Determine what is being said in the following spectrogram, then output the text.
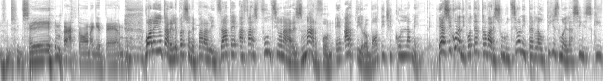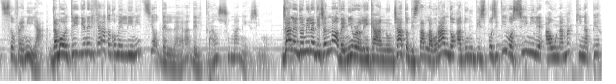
sì, madonna che termine. Vuole aiutare le persone paralizzate a far funzionare smartphone e arti robotici con la mente. E assicura di poter trovare soluzioni per l'autismo e la schizofrenia. Da molti viene dichiarato come l'inizio dell'era del transumanesimo. Già nel 2019 Neuralink ha annunciato di star lavorando ad un dispositivo simile a una macchina per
